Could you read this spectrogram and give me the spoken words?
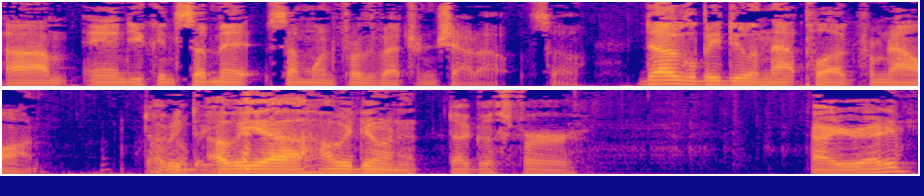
Um, and you can submit someone for the veteran shout out. So Doug will be doing that plug from now on. Are we, are we, uh, how we doing it? Douglas fur. Are you ready?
